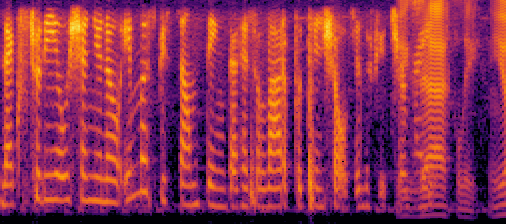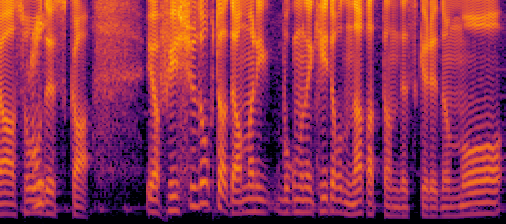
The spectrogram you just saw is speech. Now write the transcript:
next to the ocean, you know, it must be something that has a lot of potentials in the future. Exactly. Right? いや、そうですか。いやフィッシュドクターってあんまり僕もね聞いたことなかったんですけれども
